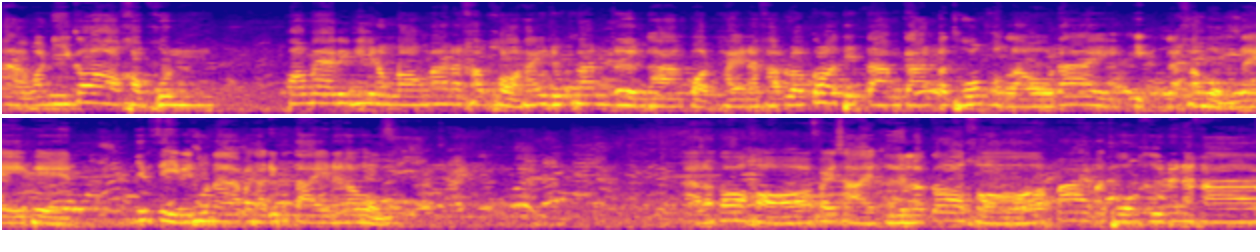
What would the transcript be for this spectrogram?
อ่าวันนี้ก็ขอบคุณ พ่อแม่พี่ๆน้องๆมากนะครับ ขอให้ทุกท่านเดินทางปลอดภัยนะครับ แล้วก็ติดตามการประท้วงของเราได้อีกนะครับผมในเพจ 24 มิถุนาประชาธิปไตยนะครับผมอ่าแล้วก็ขอไฟฉายคืนแล้วก็ขอป้ายประท้วงคืนด้วยนะครับ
